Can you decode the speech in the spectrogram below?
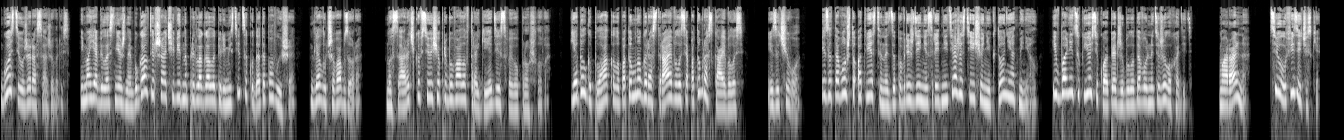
Гости уже рассаживались, и моя белоснежная бухгалтерша, очевидно, предлагала переместиться куда-то повыше, для лучшего обзора. Но Сарочка все еще пребывала в трагедии своего прошлого. Я долго плакала, потом много расстраивалась, а потом раскаивалась. Из-за чего? Из-за того, что ответственность за повреждение средней тяжести еще никто не отменял. И в больницу к Йосику опять же было довольно тяжело ходить. Морально? Тю, физически.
